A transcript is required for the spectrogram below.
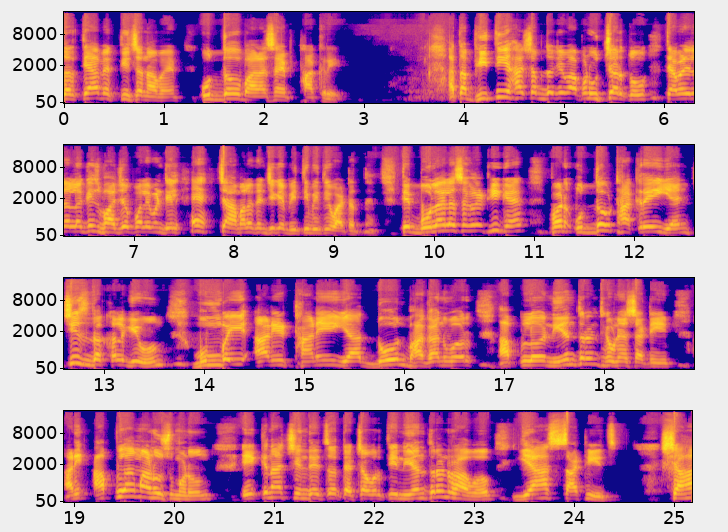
तर त्या व्यक्तीचं नाव आहे उद्धव बाळासाहेब ठाकरे. आता भीती हा शब्द जेव्हा आपण उच्चारतो त्यावेळेला लगेच भाजपवाले म्हणतील हे च्या आम्हाला त्यांची काही भीती भीती वाटत नाही. ते बोलायला सगळं ठीक आहे पण उद्धव ठाकरे यांचीच दखल घेऊन मुंबई आणि ठाणे या दोन भागांवर आपलं नियंत्रण ठेवण्यासाठी आणि आपला माणूस म्हणून एकनाथ शिंदेचं त्याच्यावरती नियंत्रण राहावं यासाठीच शहा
